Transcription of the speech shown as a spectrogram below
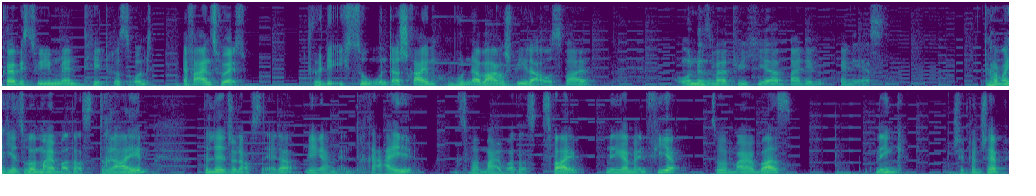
Kirby's Dreamland, Tetris und F1 Race. Würde ich so unterschreiben. Wunderbare Spieleauswahl. Und dann sind wir natürlich hier bei dem NES. Dann haben wir hier Super Mario Bros. 3, The Legend of Zelda, Mega Man 3, Super Mario Bros. 2, Mega Man 4, Super Mario Bros., Link, Chip und Chap,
